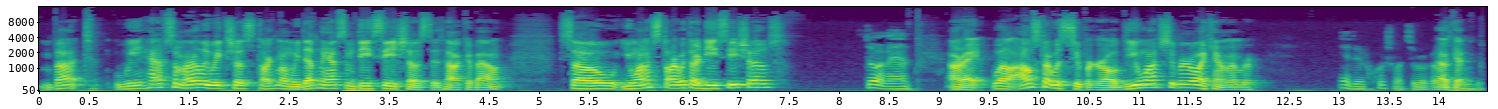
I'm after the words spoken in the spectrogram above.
But we have some early week shows to talk about. We definitely have some DC shows to talk about. So you want to start with our DC shows? Let's do it, man. All right. Well, I'll start with Supergirl. Do you watch Supergirl? I can't remember. Yeah, dude. Of course, what Supergirl? Okay.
